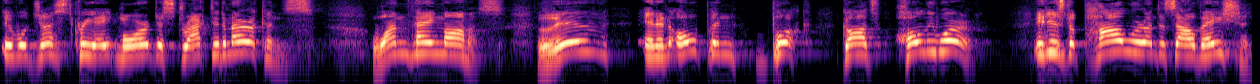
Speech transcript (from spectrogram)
It will just create more distracted Americans. One thing, mamas live in an open book God's holy word. It is the power unto salvation.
